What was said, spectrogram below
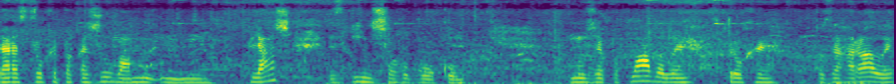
Зараз трохи покажу вам пляж з іншого боку. Ми вже поплавали, трохи позагорали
